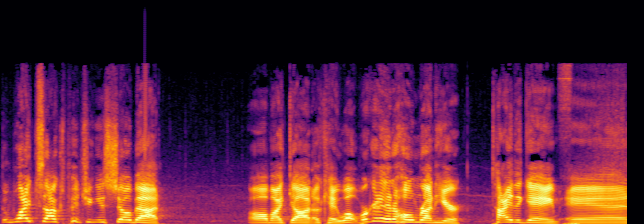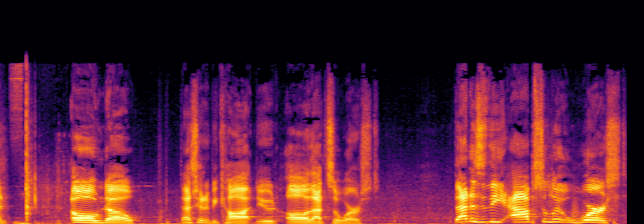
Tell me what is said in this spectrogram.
The White Sox pitching is so bad. Oh, my God. Okay, well, we're going to hit a home run here. Tie the game. And, oh, no. That's going to be caught, dude. Oh, that's the worst. That is the absolute worst.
